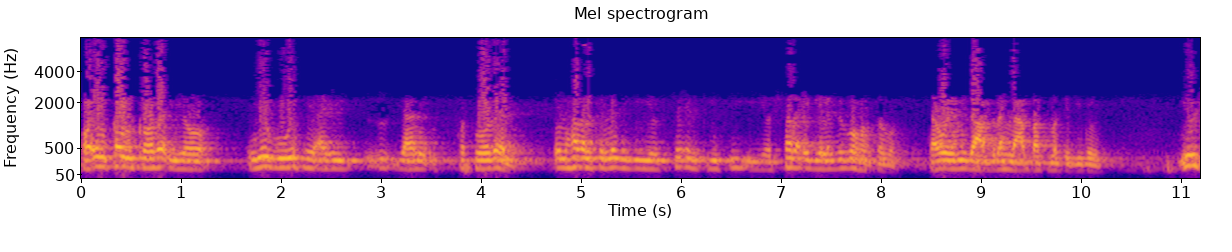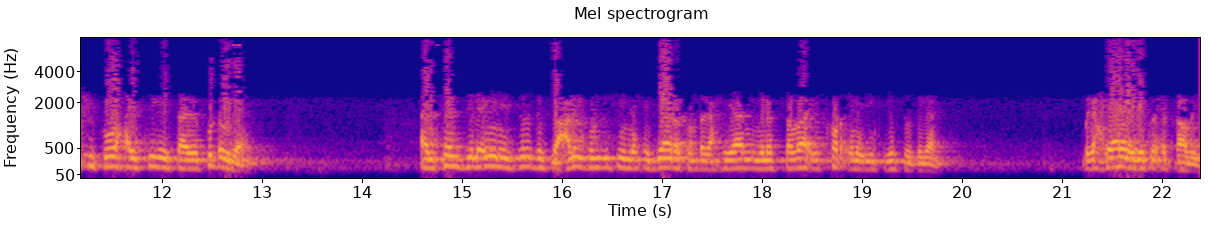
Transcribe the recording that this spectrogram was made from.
oo in qowlkooda iyo iyagu wixii ay yani fatwoodeen in hadalka nebigi iyo ficilkiisii iyo sharcigii lagaga hortago taa wey mida cabdullahi bni cabaas marka diiday yuushiku waxay sigaysaa ku dhowdaa an tanzila inay soo degto calaykum dushiina xijaaratun dhagaxyaan min asamaai kor inay idinkaga soo degaan dhagaxyaan laydinku ciqaabay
